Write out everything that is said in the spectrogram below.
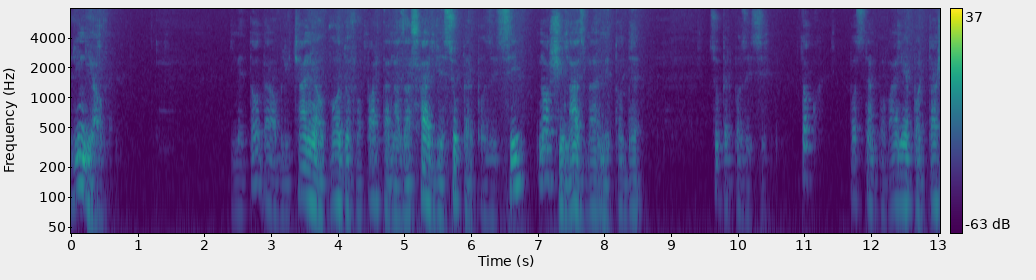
liniowe. Metoda obliczania obwodów oparta na zasadzie superpozycji nosi nazwę metody superpozycji. To postępowanie podczas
